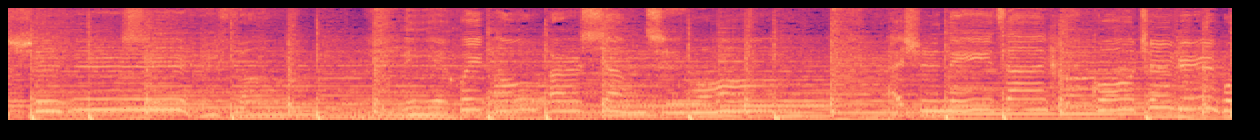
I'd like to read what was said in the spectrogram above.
是否你也会偶尔想起我？还是你在过着与我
